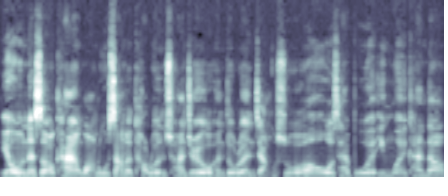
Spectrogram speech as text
因为我那时候看网络上的讨论串，就有很多人讲说：“哦，我才不会因为看到。”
